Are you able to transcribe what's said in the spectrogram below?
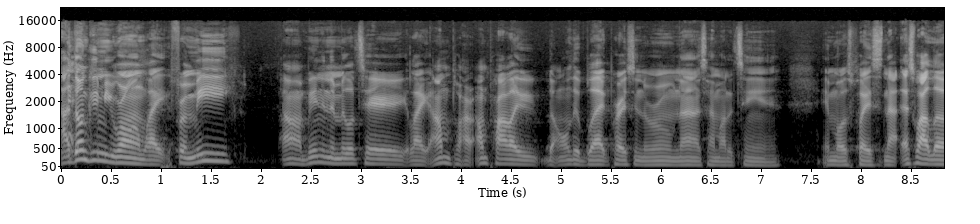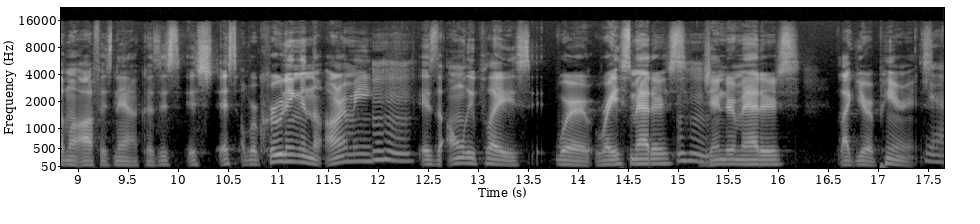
I don't get me wrong. Like for me, um, being in the military, like I'm I'm probably the only black person in the room nine times out of ten in most places. Now that's why I love my office now because it's it's it's recruiting in the army Mm-hmm. is the only place where race matters, gender matters, like your appearance. Yeah.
